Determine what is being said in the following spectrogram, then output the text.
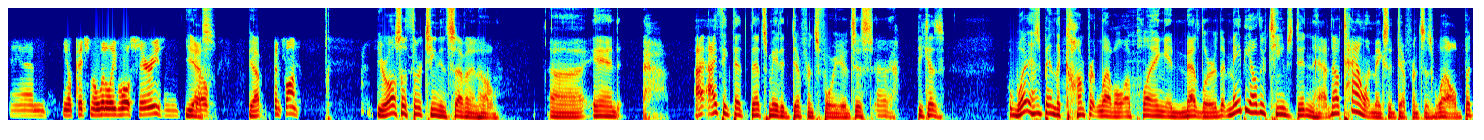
and you know, pitching the Little League World Series. And yes, so, yep, it's been fun. You're also 13 and seven at home, uh, and I, I, think that that's made a difference for you. It's Just uh, because what has been the comfort level of playing in Medlar that maybe other teams didn't have? Now, talent makes a difference as well, but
